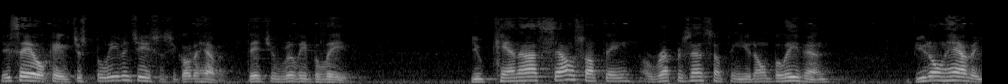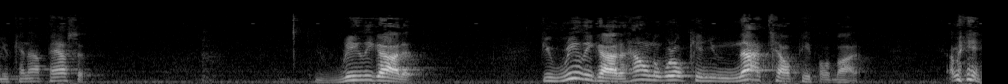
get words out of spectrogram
You say, okay, just believe in Jesus, you go to heaven. Did you really believe? You cannot sell something or represent something you don't believe in. If you don't have it, you cannot pass it. You really got it. If you really got it, how in the world can you not tell people about it? I mean,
